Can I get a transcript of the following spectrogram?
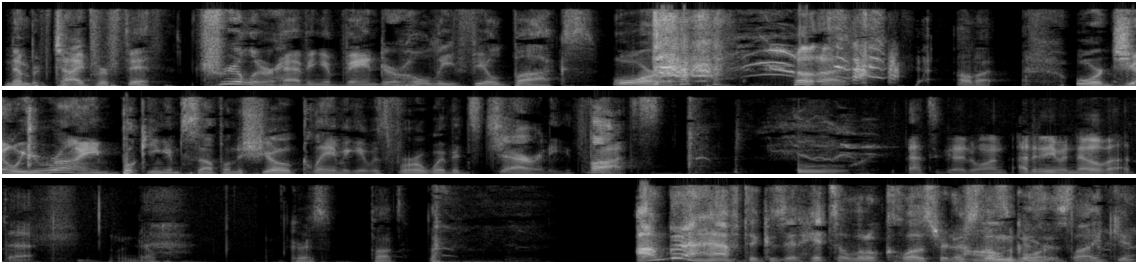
Number tied for fifth. Triller having a Vander Holyfield box, or hold on, hold on, or Joey Ryan booking himself on the show claiming it was for a women's charity. Thoughts? Ooh, that's a good one. I didn't even know about that. No. Chris, thoughts? I'm gonna have to because it hits a little closer to There's home because it's like yeah,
